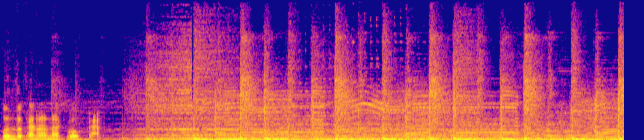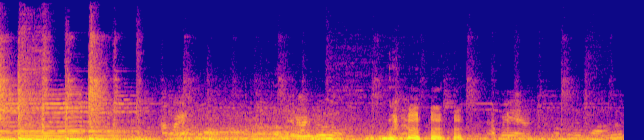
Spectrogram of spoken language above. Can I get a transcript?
untuk anak-anak go-kart. Capek ya? Capek banget.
